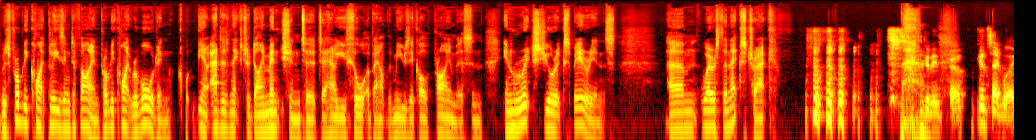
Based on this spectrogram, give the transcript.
was probably quite pleasing to find, probably quite rewarding. You know, added an extra dimension to to how you thought about the music of Primus and enriched your experience. Um, whereas the next track, Good intro. Good segue.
